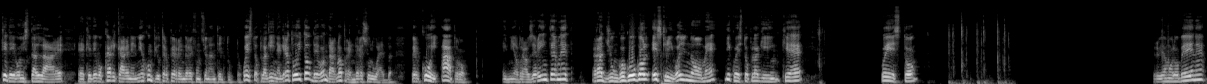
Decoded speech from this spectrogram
che devo installare, eh, che devo caricare nel mio computer per rendere funzionante il tutto. Questo plugin è gratuito, devo andarlo a prendere sul web. Per cui apro il mio browser internet, raggiungo Google e scrivo il nome di questo plugin che è questo scriviamolo bene.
